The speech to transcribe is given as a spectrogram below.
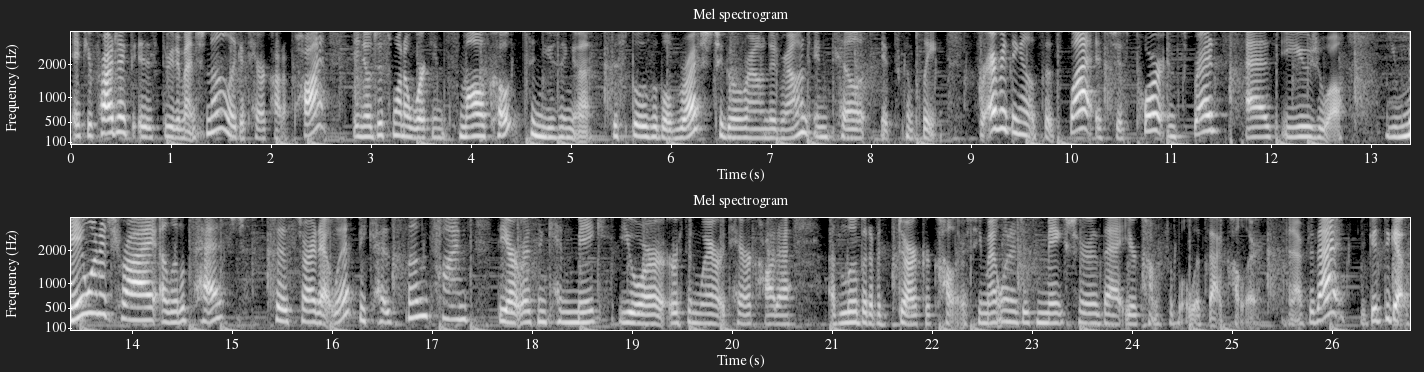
If your project is three-dimensional, like a terracotta pot, then you'll just wanna work in small coats and using a disposable brush to go round and round until it's complete. For everything else that's flat, it's just pour and spread as usual. You may wanna try a little test to start out with because sometimes the art resin can make your earthenware or terracotta a little bit of a darker color. So you might wanna just make sure that you're comfortable with that color. And after that, you're good to go.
